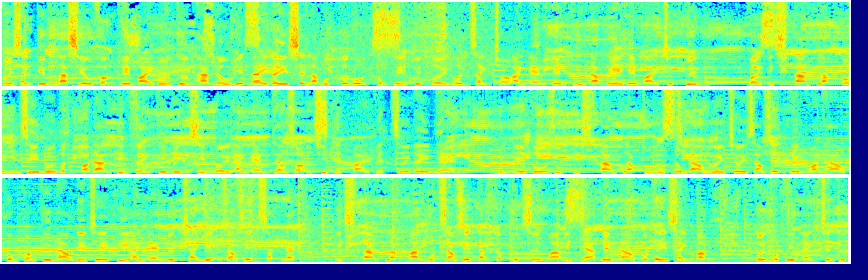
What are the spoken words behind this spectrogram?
với danh tiếng là siêu phẩm game bài đổi thưởng hàng đầu hiện nay đây sẽ là một cơ hội không thể tuyệt vời hơn dành cho anh em game thủ đam mê game bài trực tuyến vậy x8 club có những gì nổi bật và đáng tin cậy thì mình xin mời anh em theo dõi chi tiết bài viết dưới đây nhé. Những yếu tố giúp x8 club thu hút đông đảo người chơi giao diện game hoàn hảo không còn từ nào để chê khi anh em được trải nghiệm giao diện sắc nét. X8 club mang một giao diện đẳng cấp thực sự mà ít nhà game nào có thể sánh bằng. Với một hình ảnh chân thực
